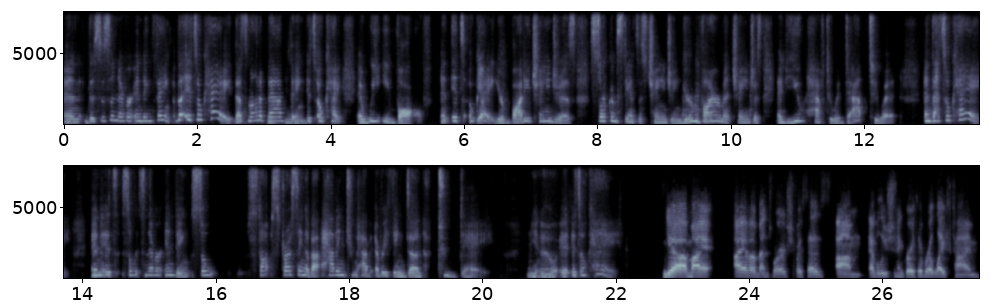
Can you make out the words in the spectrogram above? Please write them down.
And this is a never ending thing, but it's okay. That's not a bad mm-hmm. thing. It's okay. And we evolve and it's okay. Yep. Your body changes, circumstances changing, your environment changes, and you have to adapt to it. And that's okay. And it's so it's never ending. So stop stressing about having to have everything done today. Mm-hmm. You know, it, it's okay. Yeah, my I have a mentor. She says um, evolution and growth over a lifetime.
